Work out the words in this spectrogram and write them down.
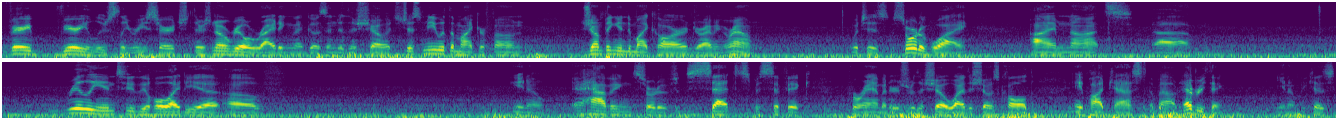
very very loosely researched. There's no real writing that goes into the show. It's just me with a microphone jumping into my car and driving around, which is sort of why I'm not um, really into the whole idea of you know having sort of set specific parameters for the show why the show is called a podcast about everything you know because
